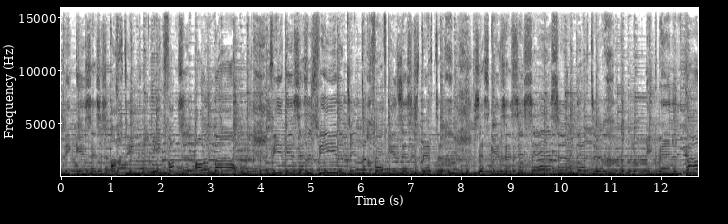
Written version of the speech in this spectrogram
3 keer 6 is 18. Ik vang ze allemaal. 4 keer 6 is 24. 5 keer 6 is 30. 6 keer 6 is 36. Ik ben een cowboy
